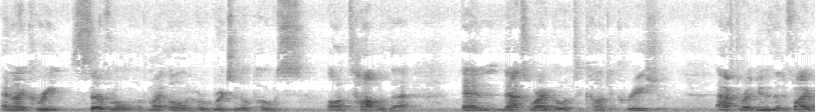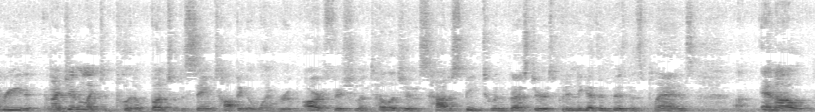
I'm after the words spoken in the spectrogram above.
And I create several of my own original posts on top of that. And that's where I go into content creation. After I do that, if I read, and I generally like to put a bunch of the same topic in one group, artificial intelligence, how to speak to investors, putting together business plans, and I'll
